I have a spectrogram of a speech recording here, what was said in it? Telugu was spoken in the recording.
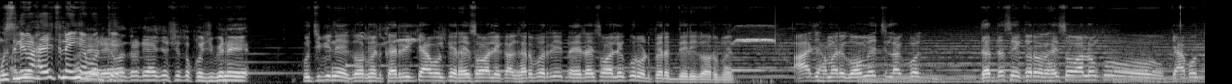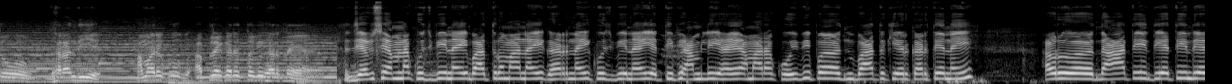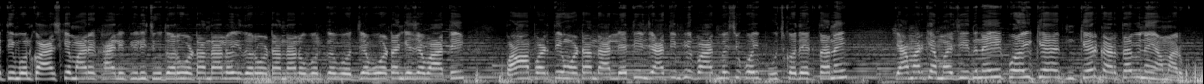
मुस्लिम है नहीं है बोल के। रेवंत से तो कुछ भी नहीं। है कुछ भी नहीं गवर्नमेंट कर रही क्या बोल के? रईस वाले का घर भर रही नहीं रईस वाले को रोड पे रख दे रही गवर्नमेंट आज हमारे गाँव में लगभग दस दस एकड़ रईस वालों को क्या बोलते हो घर दिए हमारे को अप्लाई करे तो भी घर नहीं है। जब से हमने कुछ भी नहीं बाथरूम नहीं घर नहीं कुछ भी नहीं इतनी फैमिली है हमारा कोई भी बात केयर करते नहीं। और आती देती देती बोल को आज के मारे खाली पीली उधर वोटन डालो इधर वोटन डालो बोल के जब वोटेंगे जब आती पाँव पड़ती वोटन डाल लेती जाती फिर बाद में से कोई पूछ को देखता नहीं। क्या हमारे क्या मस्जिद नहीं कोई के- केयर करता भी नहीं हमारे को।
